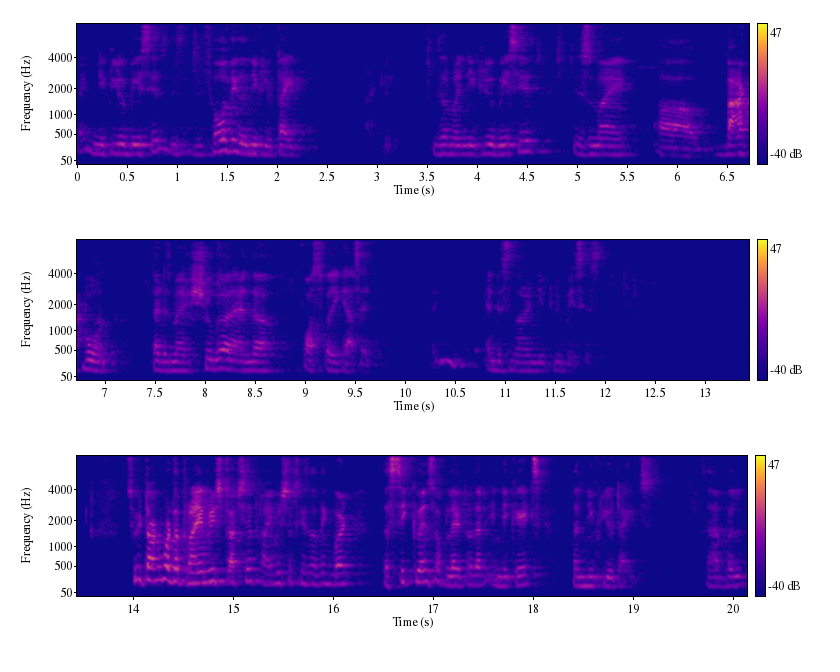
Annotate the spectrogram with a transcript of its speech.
right? Nucleobases. This, this whole thing is a nucleotide. Actually, these are my nucleobases. This is my uh, backbone that is my sugar and the phosphoric acid and this is my nucleobases so we talk about the primary structure. Primary structure is nothing but the sequence of letter that indicates the nucleotides. Example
